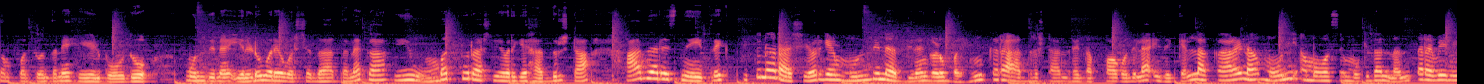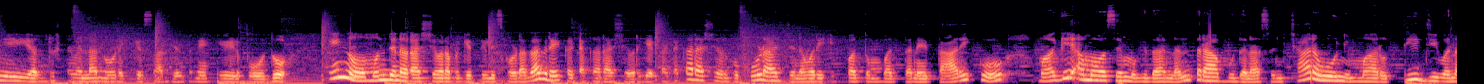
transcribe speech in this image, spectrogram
ಸಂಪತ್ತು ಅಂತಲೇ ಹೇಳ್ಬೋದು. ಮುಂದಿನ ಎರಡೂವರೆ ವರ್ಷದ ತನಕ ಈ ಒಂಬತ್ತು ರಾಶಿಯವರಿಗೆ ಅದೃಷ್ಟ. ಆದರೆ ಸ್ನೇಹಿತರೆ, ಮಿಥುನ ರಾಶಿಯವರಿಗೆ ಮುಂದಿನ ದಿನಗಳು ಭಯಂಕರ ಅದೃಷ್ಟ ಅಂದರೆ ತಪ್ಪಾಗೋದಿಲ್ಲ. ಇದಕ್ಕೆಲ್ಲ ಕಾರಣ ಮೌನಿ ಅಮಾವಾಸ್ಯೆ ಮುಗಿದ ನಂತರವೇ ನೀವು ಈ ಅದೃಷ್ಟವೆಲ್ಲ ನೋಡೋಕ್ಕೆ ಸಾಧ್ಯ ಅಂತಲೇ ಹೇಳ್ಬೋದು. ಇನ್ನು ಮುಂದಿನ ರಾಶಿಯವರ ಬಗ್ಗೆ ತಿಳಿಸ್ಕೊಡೋದಾದರೆ ಕಟಕ ರಾಶಿಯವರಿಗೆ. ಕಟಕ ರಾಶಿಯವರಿಗೂ ಕೂಡ ಜನವರಿ ಇಪ್ಪತ್ತೊಂಬತ್ತನೇ ತಾರೀಕು ಮಾಗಿ ಅಮಾವಾಸ್ಯೆ ಮುಗಿದ ನಂತರ ಬುಧನ ಸಂಚಾರವು ನಿಮ್ಮ ವೃತ್ತಿ ಜೀವನ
